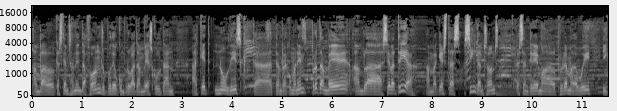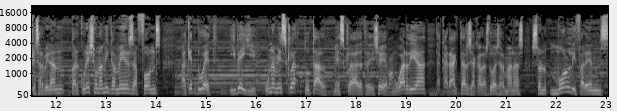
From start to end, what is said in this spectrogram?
amb el que estem sentint de fons, ho podeu comprovar també escoltant aquest nou disc que te'n recomanem, però també amb la seva tria, amb aquestes cinc cançons que sentirem al programa d'avui i que serviran per conèixer una mica més a fons aquest duet, Ibelli, una mescla total, mescla de tradició i avantguàrdia, de caràcters, ja que les dues germanes són molt diferents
